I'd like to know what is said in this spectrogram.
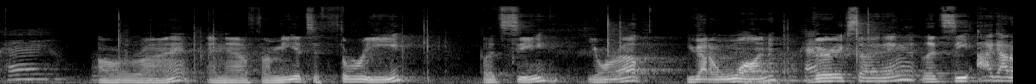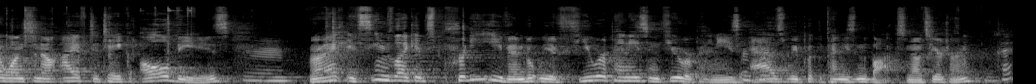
Okay. All right. And now for me, it's a three. Let's see. You're up. You got a one. Okay. Very exciting. Let's see. I got a one. So now I have to take all these. Hmm. Right? It seems like it's pretty even, but we have fewer pennies and fewer pennies mm-hmm. as we put the pennies in the box. Now it's your turn. Okay.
